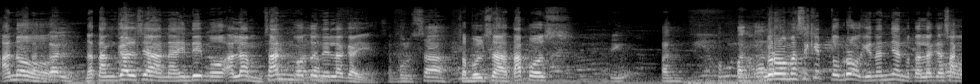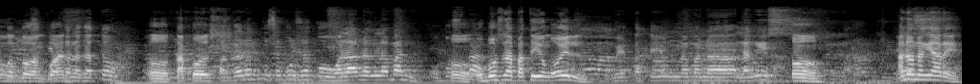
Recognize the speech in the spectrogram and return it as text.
Ano? Natanggal. Natanggal siya na hindi mo alam. Saan mo to nilagay? sa bulsa. Sa bulsa. Tapos, Ting- Pag, pag ano, bro, masikip to bro. Ginanyan mo talaga. Sakto oh, to ang kuhan. talaga to. Oh, tapos, Pag ganun ko sa bulsa ko, wala nang laman. Ubos oh, na. ubos na pati yung oil. Uy, pati yung laman na langis. Oh. Ano nangyari?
